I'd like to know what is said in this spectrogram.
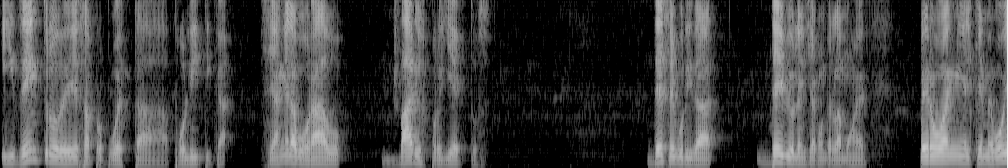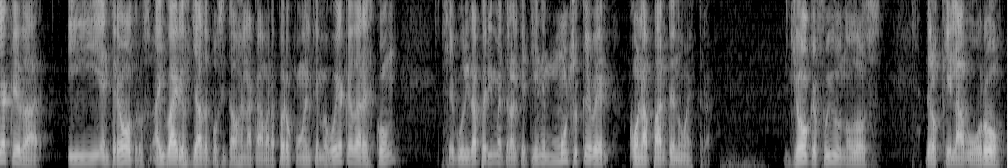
Y dentro de esa propuesta política se han elaborado varios proyectos de seguridad, de violencia contra la mujer, pero en el que me voy a quedar, y entre otros, hay varios ya depositados en la Cámara, pero con el que me voy a quedar es con seguridad perimetral, que tiene mucho que ver con la parte nuestra. Yo que fui uno dos de los que elaboró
